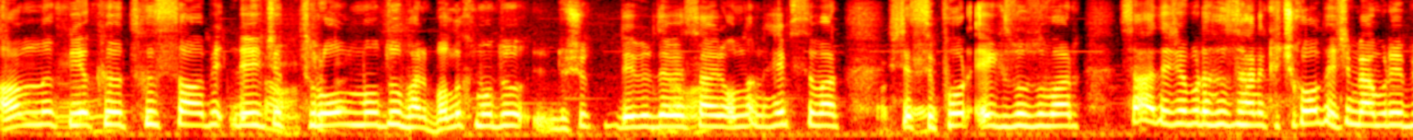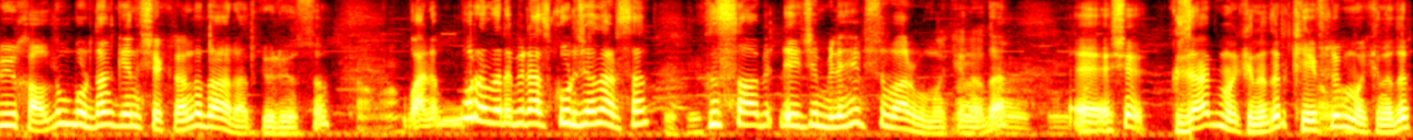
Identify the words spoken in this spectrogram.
Anlık yakıt, hız sabitleyici, Tamam, troll modu, hani balık modu, düşük devirde vesaire onların hepsi var. İşte Okey. spor egzozu var. Sadece burada hızı hani küçük olduğu için ben buraya büyük aldım. Buradan geniş ekranda daha rahat görüyorsun. Tamam. Yani buraları biraz kurcalarsan hız sabitleyicin bile hepsi var bu makinede. Evet, Ee, şey güzel bir makinedir, keyifli bir makinedir.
